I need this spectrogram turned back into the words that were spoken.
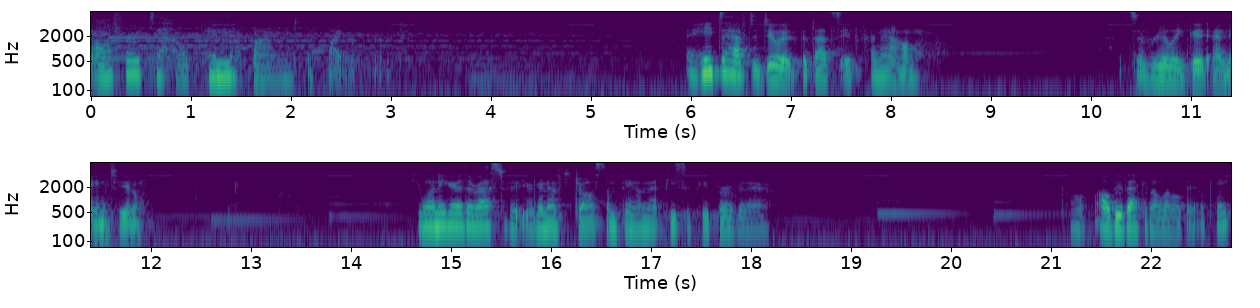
Offered to help him find the firebird. I hate to have to do it, but that's it for now. It's a really good ending, too. If you want to hear the rest of it, you're going to have to draw something on that piece of paper over there. Cool. I'll be back in a little bit, okay?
